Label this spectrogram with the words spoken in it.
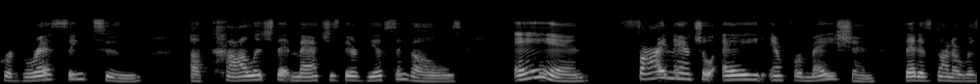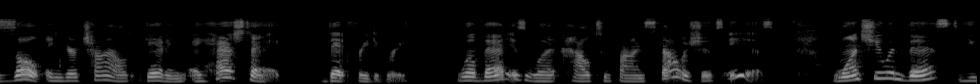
progressing to a college that matches their gifts and goals, and financial aid information that is going to result in your child getting a hashtag debt free degree. Well, that is what How to Find Scholarships is. Once you invest, you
